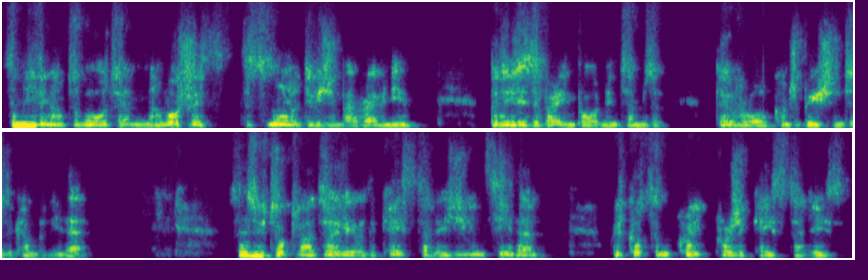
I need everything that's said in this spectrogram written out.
So moving on to water. Now, water is the smaller division by revenue, but it is a very important in terms of the overall contribution to the company there. So as we talked about earlier with the case studies, you can see that we've got some great project case studies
